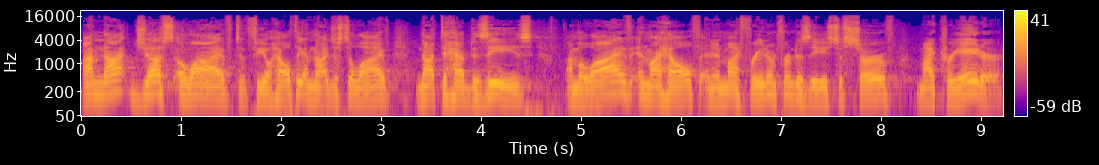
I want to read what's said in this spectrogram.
I'm not just alive to feel healthy. I'm not just alive not to have disease. I'm alive in my health and in my freedom from disease to serve my Creator.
